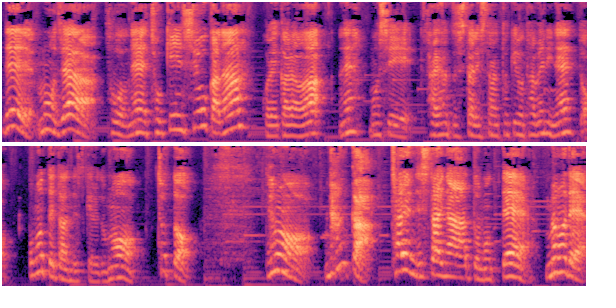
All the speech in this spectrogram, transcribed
で、もうじゃあ、そうね、貯金しようかな。これからは、ね、もし再発したりした時のためにね、と思ってたんですけれども、ちょっと、でも、なんか、チャレンジしたいなと思って、今まで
